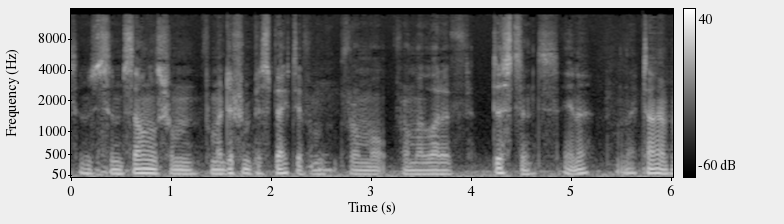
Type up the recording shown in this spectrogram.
some some songs from, from a different perspective, from Mm. from a- from a lot of distance, you know, from that time.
